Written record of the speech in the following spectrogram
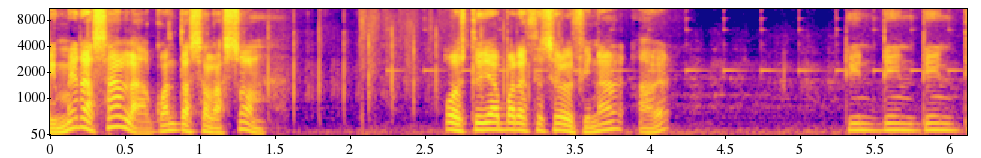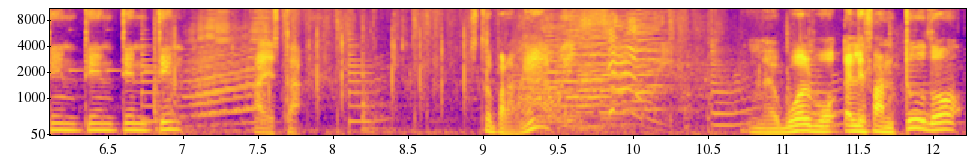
Primera sala. ¿Cuántas salas son? Oh, esto ya parece ser el final. A ver. Tin, tin, tin, tin, tin, tin, tin. Ahí está. Esto para mí. Me vuelvo elefantudo.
